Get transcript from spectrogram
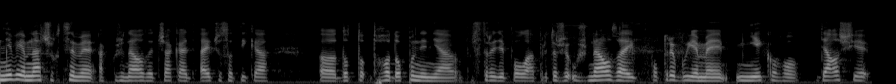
neviem, na čo chceme akože naozaj čakať, aj čo sa týka uh, do to, toho doplnenia v strede pola, pretože už naozaj potrebujeme niekoho ďalšie,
